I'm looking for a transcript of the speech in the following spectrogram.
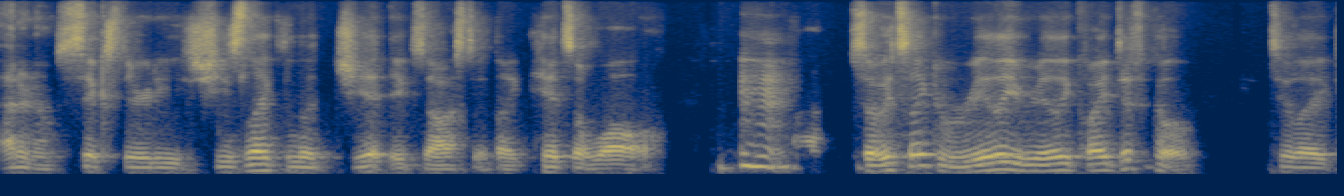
i don't know 6.30 she's like legit exhausted like hits a wall. Mhm. so it's like really really quite difficult to like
